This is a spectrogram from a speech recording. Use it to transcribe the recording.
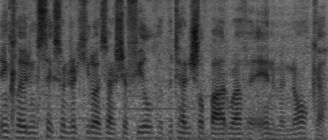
including 600 kilos extra fuel for potential bad weather in Menorca.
